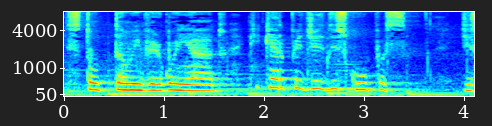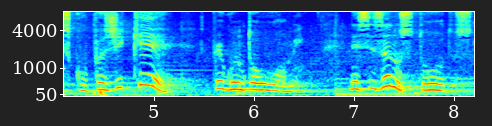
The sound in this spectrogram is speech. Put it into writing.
Estou tão envergonhado que quero pedir desculpas. Desculpas de quê? perguntou o homem. Nesses anos todos,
